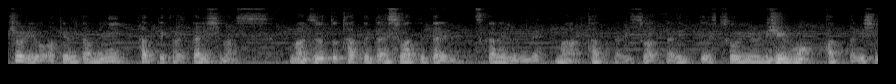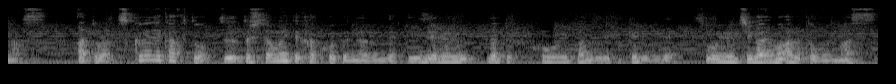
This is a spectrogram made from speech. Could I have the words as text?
距離を空けるために立って書いたりします。まあずっと立ってたり座ってたり疲れるんでまあ立ったり座ったりってそういう理由もあったりします。あとは机で書くとずっと下向いて書くことになるんでイーゼルだとこういう感じで書けるんでそういう違いもあると思います。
